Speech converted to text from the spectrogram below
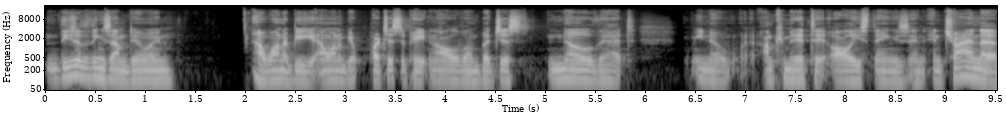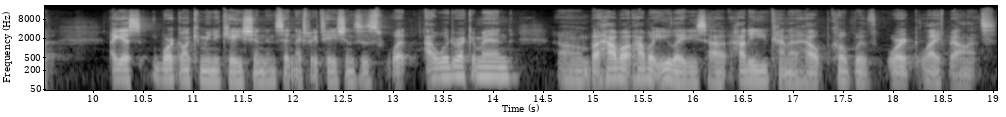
these are the things I'm doing. I want to be, I want to be participate in all of them, but just know that." you know, I'm committed to all these things and, and trying to, I guess, work on communication and setting expectations is what I would recommend. Um, but how about how about you, ladies? How how do you kind of help cope with work life balance?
